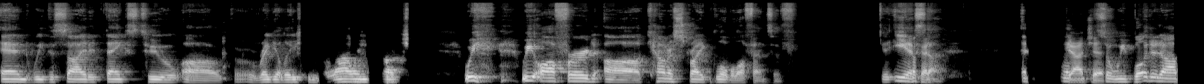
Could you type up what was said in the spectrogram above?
and we decided, thanks to uh, regulations allowing such, we we offered uh, Counter Strike Global Offensive, ESL. Okay. And, and gotcha. So we well, put it up.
